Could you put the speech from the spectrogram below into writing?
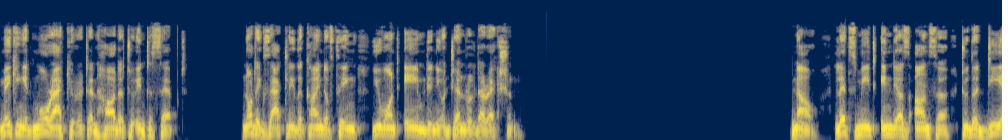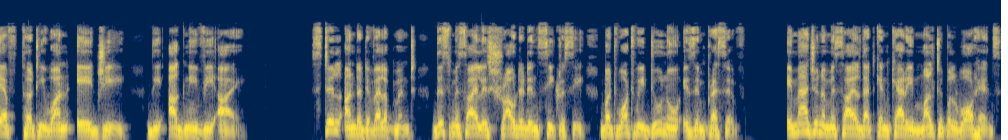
making it more accurate and harder to intercept. Not exactly the kind of thing you want aimed in your general direction. Now, let's meet India's answer to the DF-31AG, the Agni VI. Still under development, this missile is shrouded in secrecy, but what we do know is impressive. Imagine a missile that can carry multiple warheads,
